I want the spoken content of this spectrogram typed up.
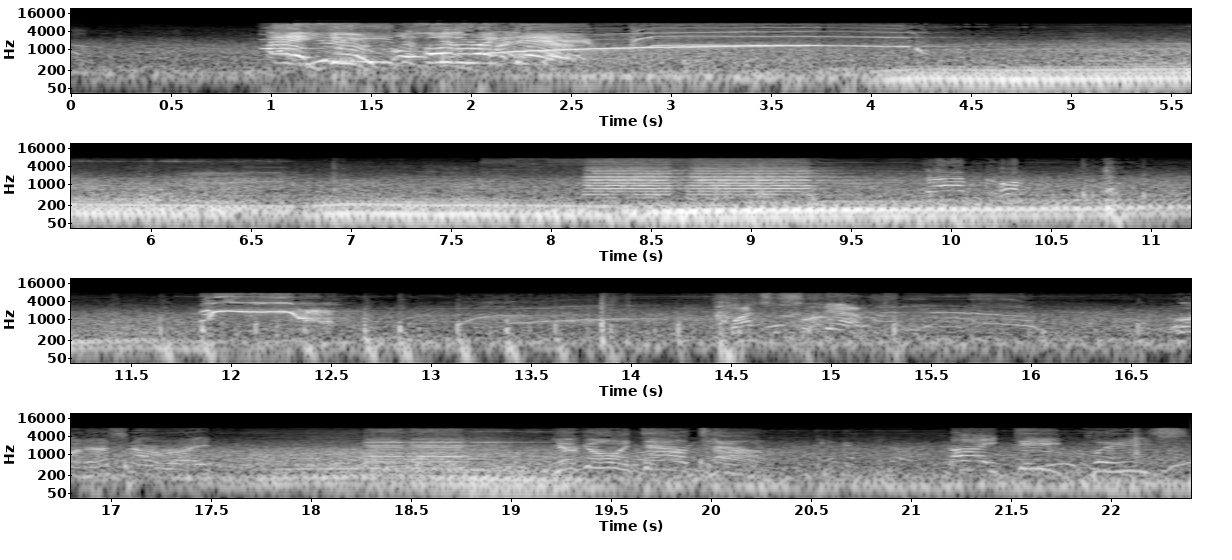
Oh, that's not right. You're going downtown. ID, please.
